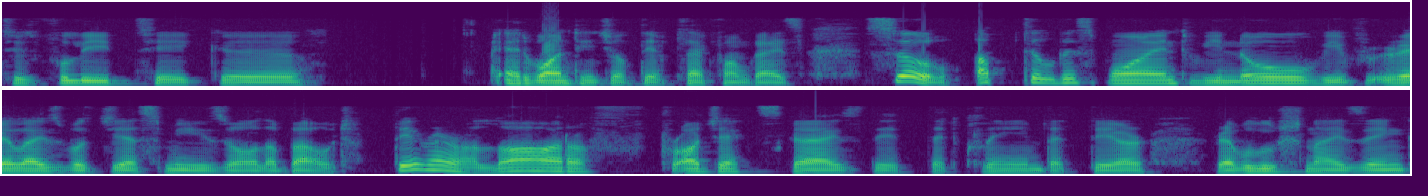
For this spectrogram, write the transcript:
to fully take uh, advantage of their platform guys so up till this point we know we've realized what jasmy is all about there are a lot of projects guys that, that claim that they're revolutionizing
